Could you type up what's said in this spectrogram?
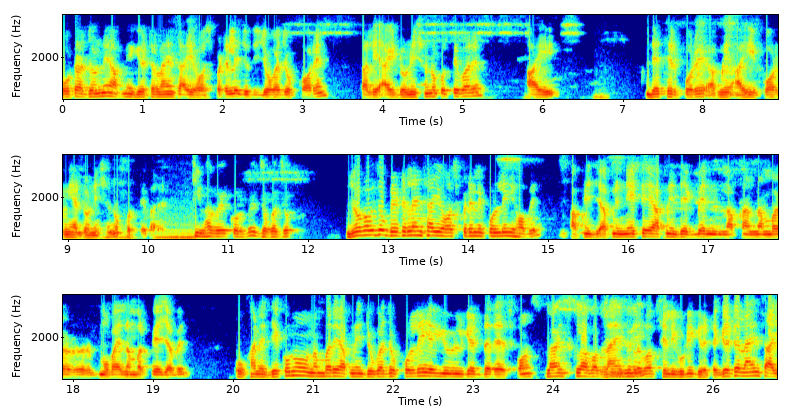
ওটার জন্য আপনি গ্রেটার লাইন্স আই হসপিটালে যদি যোগাযোগ করেন তাহলে আই ডোনেশনও করতে পারেন। আই ডেথের পরে আপনি আই কর্নিয়া ডোনেশনও করতে পারেন। কীভাবে করবে যোগাযোগ? যোগাযোগ গ্রেটার লাইন্স আই হসপিটালে করলেই হবে। আপনি আপনি নেটে আপনি দেখবেন আপনার নাম্বার মোবাইল নাম্বার পেয়ে যাবেন। ওখানে যে কোনো নাম্বারে আপনি যোগাযোগ করলেই you will get the response lions club of lions club of Siliguri greater greater lions eye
